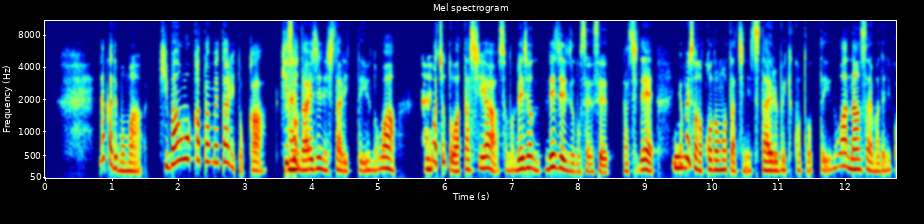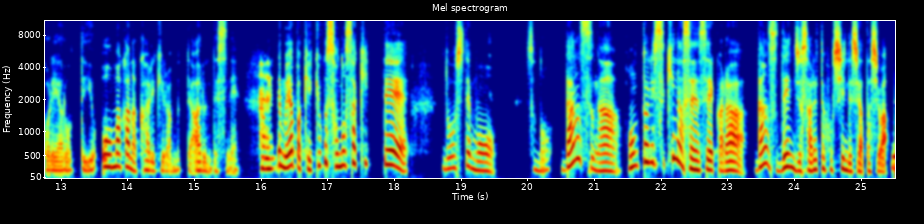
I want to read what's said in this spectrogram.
中でもまあ基盤を固めたりとか、基はい。礎を大事にしたりっていうのは、はい。まあちょっと私やそのレジョン、レジェンドの先生たちで、うん。やっぱりその子供たちに伝えるべきことっていうのは何歳までにこれやろうっていう大まかなカリキュラムってあるんですね。はい。でもやっぱ結局その先って、どうしても、そのダンスが本当に好きな先生からダンス伝授されてほしいんですよ、私は。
